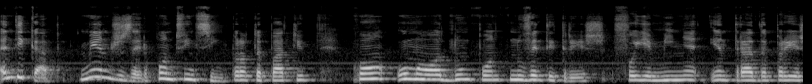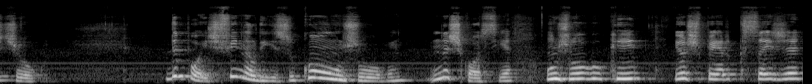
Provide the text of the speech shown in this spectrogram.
Handicap menos 0.25 para o Tapátio com uma odd de 1.93. Foi a minha entrada para este jogo. Depois finalizo com um jogo na Escócia, um jogo que eu espero que seja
